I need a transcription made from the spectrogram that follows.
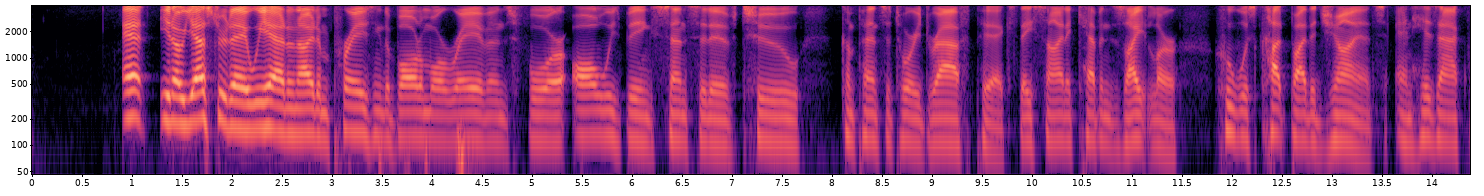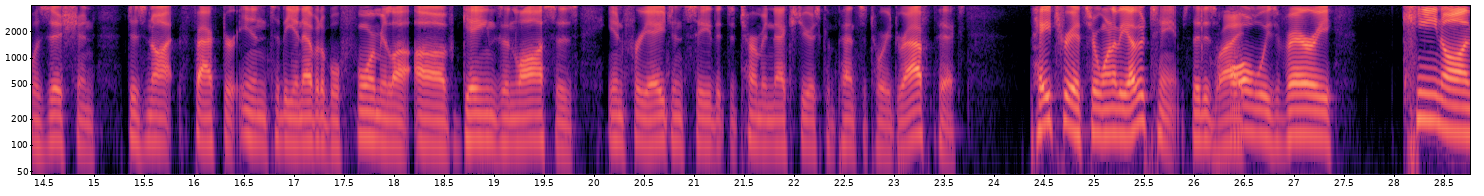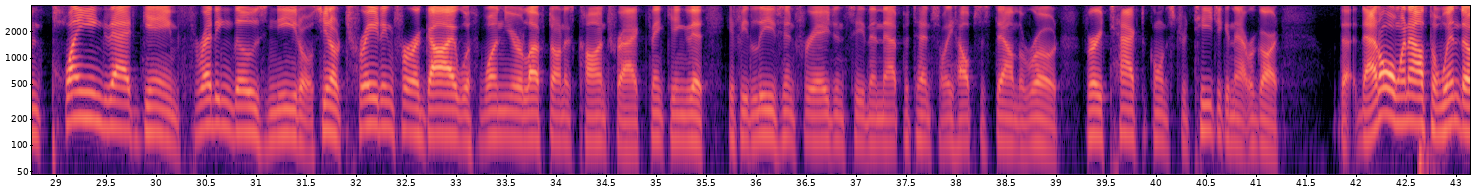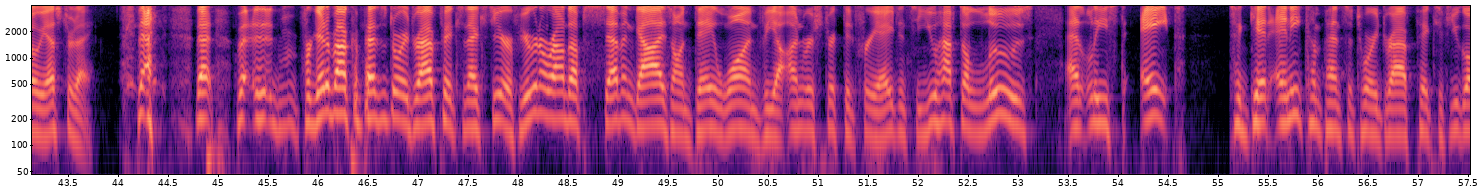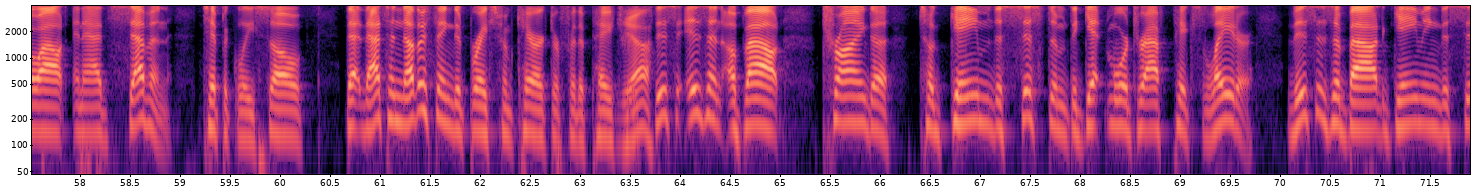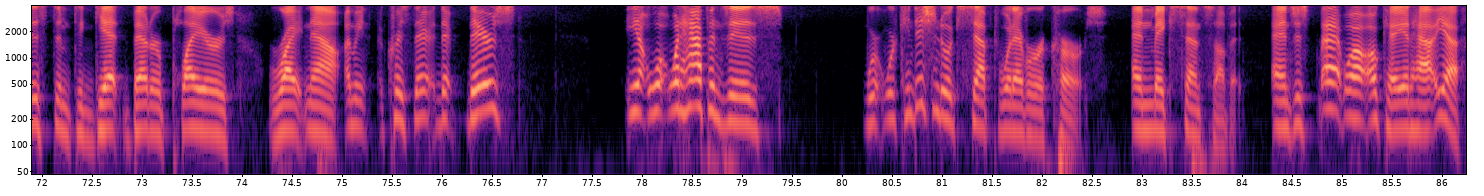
And, you know, yesterday we had an item praising the Baltimore Ravens for always being sensitive to compensatory draft picks. They signed a Kevin Zeitler who was cut by the Giants, and his acquisition does not factor into the inevitable formula of gains and losses in free agency that determine next year's compensatory draft picks. Patriots are one of the other teams that is right. always very keen on playing that game, threading those needles, you know, trading for a guy with one year left on his contract, thinking that if he leaves in free agency, then that potentially helps us down the road. Very tactical and strategic in that regard. That, all went out the window yesterday. that that uh, forget about compensatory draft picks next year. If you're going to round up seven guys on day one via unrestricted free agency, you have to lose at least eight to get any compensatory draft picks if you go out and add seven typically. So that that's another thing that breaks from character for the Patriots. Yeah. This isn't about trying to to game the system to get more draft picks later. This is about gaming the system to get better players right now. I mean, Chris, there, there there's you know what what happens is we're we're conditioned to accept whatever occurs and make sense of it and just eh, well, okay, it ha- yeah.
